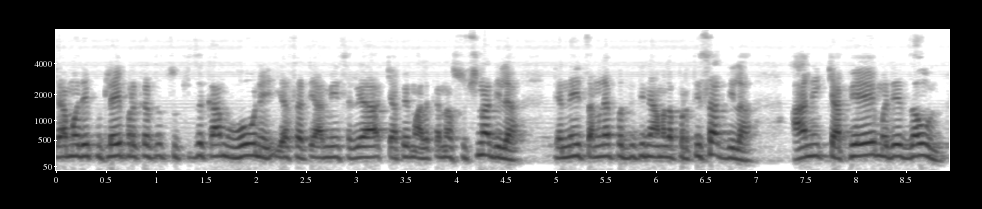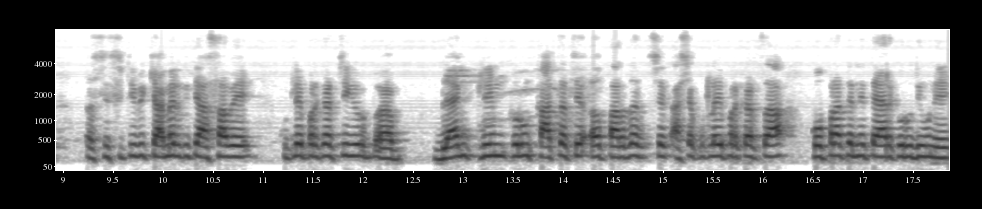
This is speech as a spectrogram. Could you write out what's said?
त्यामध्ये कुठल्याही प्रकारचं चुकीचं काम होऊ नये यासाठी आम्ही सगळ्या कॅफे मालकांना सूचना दिल्या. त्यांनी चांगल्या पद्धतीने आम्हाला प्रतिसाद दिला आणि कॅफेमध्ये जाऊन सी सी टी व्ही कॅमेरे तिथे असावे कुठल्याही प्रकारची ब्लँक फिल्म करून काचाचे अपारदर्शक अशा कुठल्याही प्रकारचा कोपरा त्यांनी तयार करू देऊ नये.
